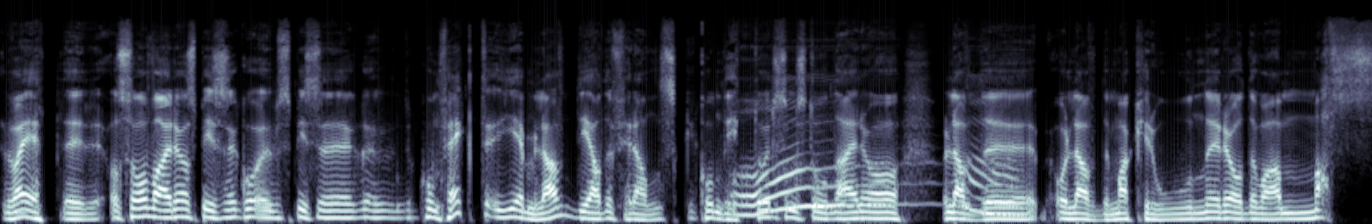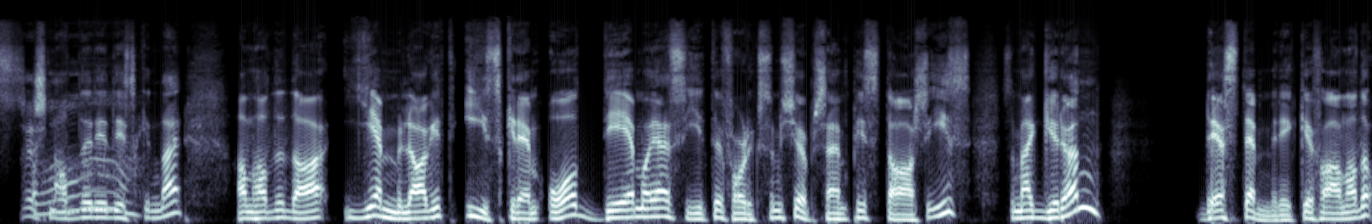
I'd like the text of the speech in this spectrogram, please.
det var etter. Og så var det å spise, spise konfekt hjemmelagd. De hadde fransk konditor som sto der og, og, lagde, og lagde makroner, og det var masse snadder i disken der. Han hadde da hjemmelaget iskrem, og det må jeg si til folk som kjøper seg en pistasjeis som er grønn. Det stemmer ikke, for han hadde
